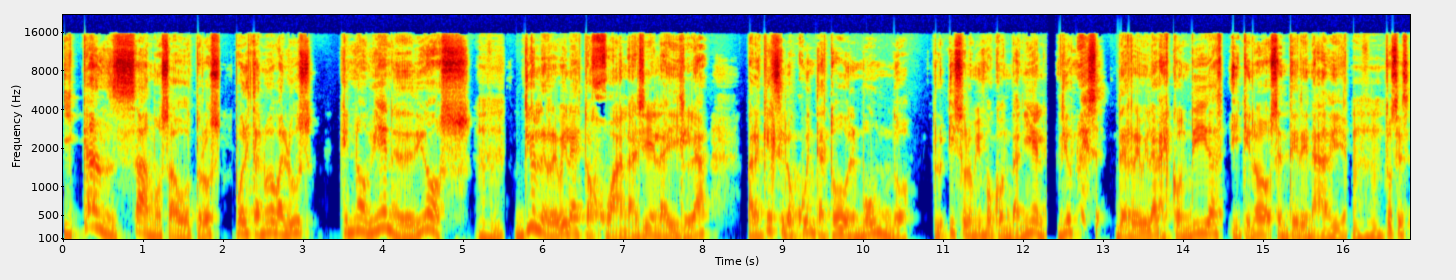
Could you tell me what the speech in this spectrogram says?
y cansamos a otros por esta nueva luz que no viene de Dios. Dios le revela esto a Juan allí en la isla para que él se lo cuente a todo el mundo. Hizo lo mismo con Daniel. Dios no es de revelar a escondidas y que no se entere nadie. Entonces,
